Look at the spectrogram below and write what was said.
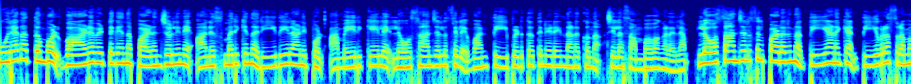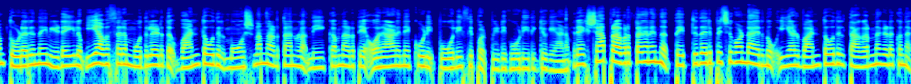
പുര കത്തുമ്പോൾ വാഴ വെട്ടുക എന്ന പഴഞ്ചൊല്ലിനെ അനുസ്മരിക്കുന്ന രീതിയിലാണിപ്പോൾ അമേരിക്കയിലെ ലോസ് ആഞ്ചലസിലെ വൻ തീപിടുത്തത്തിനിടയിൽ നടക്കുന്ന ചില സംഭവങ്ങളെല്ലാം. ലോസ് ആഞ്ചലസിൽ പടരുന്ന തീയണയ്ക്കാൻ തീവ്ര ശ്രമം തുടരുന്നതിനിടയിലും ഈ അവസരം മുതലെടുത്ത് വൻതോതിൽ മോഷണം നടത്താനുള്ള നീക്കം നടത്തിയ ഒരാളിനെ കൂടി പോലീസ് ഇപ്പോൾ പിടികൂടിയിരിക്കുകയാണ്. രക്ഷാപ്രവർത്തകനെന്ന് തെറ്റിദ്ധരിപ്പിച്ചുകൊണ്ടായിരുന്നു ഇയാൾ വൻതോതിൽ തകർന്നു കിടക്കുന്ന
